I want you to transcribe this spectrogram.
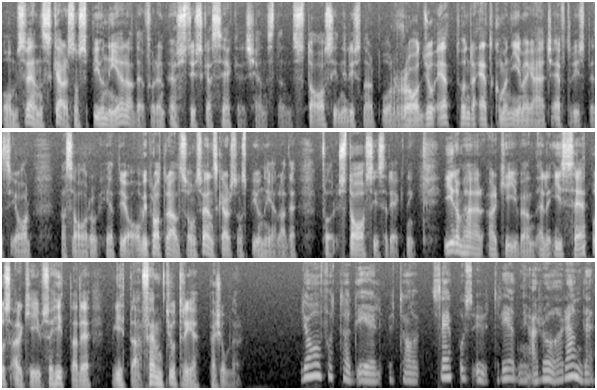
om svenskar som spionerade för den östtyska säkerhetstjänsten Stasi. Ni lyssnar på Radio 101,9 MHz Efterlyst special. Asaro heter jag och vi pratar alltså om svenskar som spionerade för Stasis räkning. I de här arkiven, eller i Säpos arkiv, så hittade Birgitta 53 personer. Jag har fått ta del av Säpos utredningar rörande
